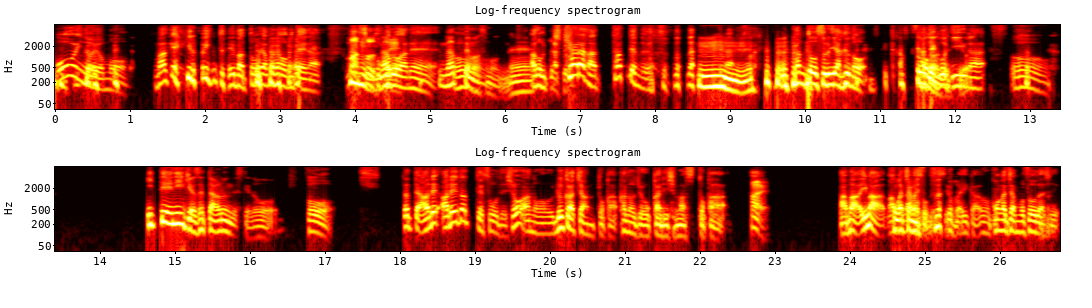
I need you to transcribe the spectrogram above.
多いのよ、もう。負けヒロインといえば遠山直みたいなまあそうですね。ところはね。なってますん。もんね。あの、キャラが立ってんのよ、その、なうん。担当する役のそうカテゴ。リーが。うん。一定人気は絶対あるんですけど。そう。だってあれ、あれだってそうでしょ？あの、ルカちゃんとか、彼女お借りしますとか。はい。あ、まあ今、あんまコガちゃんもそうですよいいか。うん、コガちゃんもそうだし。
